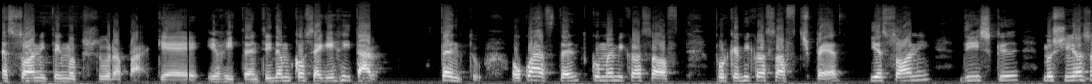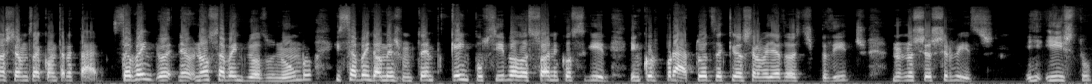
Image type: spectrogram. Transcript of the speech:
a Sony tem uma postura pá, que é irritante, ainda me consegue irritar tanto, ou quase tanto, como a Microsoft, porque a Microsoft despede e a Sony diz que, meus senhores, nós estamos a contratar. Sabendo, não sabendo eles o número e sabendo ao mesmo tempo que é impossível a Sony conseguir incorporar todos aqueles trabalhadores despedidos no, nos seus serviços. E isto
